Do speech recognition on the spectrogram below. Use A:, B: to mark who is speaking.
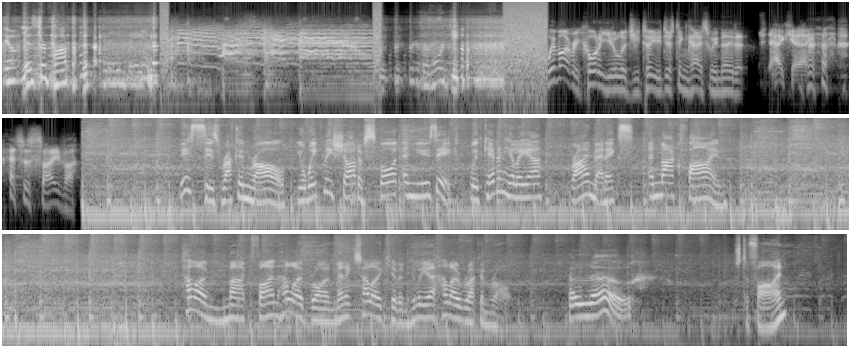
A: Mr. Pop.
B: We might record a eulogy to you just in case we need it.
C: Okay.
B: That's a saver.
D: This is Rock and Roll, your weekly shot of sport and music with Kevin Hillier, Brian Mannix, and Mark Fine.
B: Hello, Mark Fine. Hello, Brian Mannix. Hello, Kevin Hillier. Hello, Rock and Roll.
E: Hello.
B: Mr. Fine.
